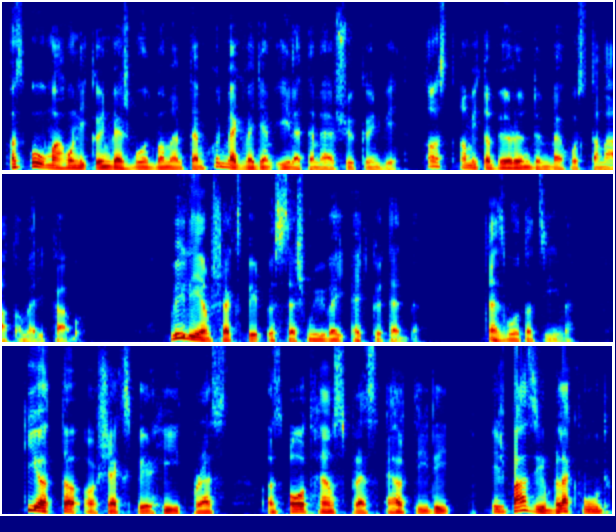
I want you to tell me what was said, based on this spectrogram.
Az Ómahoni könyvesboltba mentem, hogy megvegyem életem első könyvét, azt, amit a bőröndömben hoztam át Amerikába. William Shakespeare összes művei egy kötetben. Ez volt a címe. Kiadta a Shakespeare Heat Press, az Oldhams Press Ltd. és Basil Blackwood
